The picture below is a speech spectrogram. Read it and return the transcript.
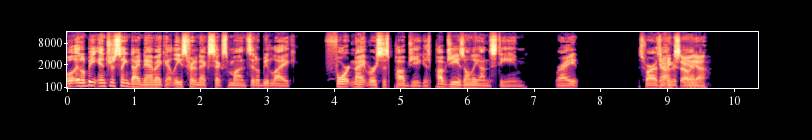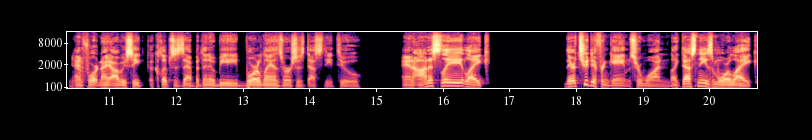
well, it'll be interesting dynamic at least for the next six months. It'll be like Fortnite versus PUBG because PUBG is only on Steam, right? As far as I I, think so. understand. Yeah. and Fortnite obviously eclipses that, but then it would be Borderlands versus Destiny 2. And honestly, like they're two different games for one. Like Destiny is more like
